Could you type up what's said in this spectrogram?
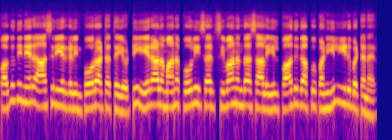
பகுதி நேர ஆசிரியர்களின் போராட்டத்தையொட்டி ஏராளமான போலீசார் சிவானந்தா சாலையில் பாதுகாப்பு பணியில் ஈடுபட்டனர்.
